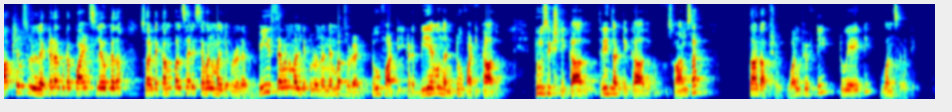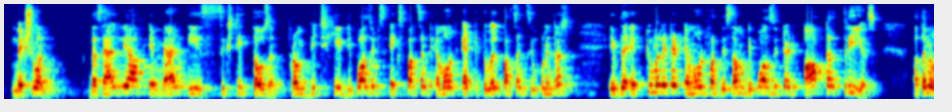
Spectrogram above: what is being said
ఆప్షన్స్లలో ఎక్కడ కూడా పాయింట్స్ లేవు కదా? సో అంటే కంపల్సరీ సెవెన్ మల్టిపుల్ ఉన్నాయి బి సెవెన్ మల్టిపుల్ ఉన్న నెంబర్ చూడండి. టూ ఫార్టీ ఇక్కడ బి ఏముందండి? టూ ఫార్టీ కాదు. టూ సిక్స్టీ కాదు. త్రీ థర్టీ కాదు. So answer third option one fifty two eighty one seventy next one the salary of a man is sixty thousand from which he deposits X percent amount at twelve percent simple interest if the accumulated amount for the sum deposited after three years అతను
